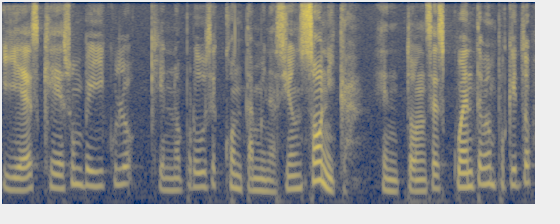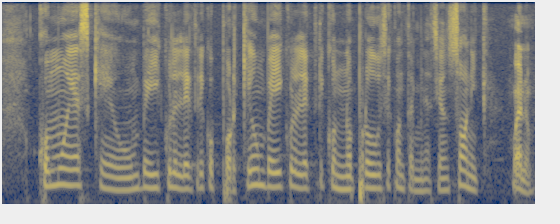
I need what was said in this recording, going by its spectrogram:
y es que es un vehículo que no produce contaminación sónica. Entonces, cuénteme un poquito cómo es que un vehículo eléctrico, por qué un vehículo eléctrico no produce contaminación sónica. Bueno,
